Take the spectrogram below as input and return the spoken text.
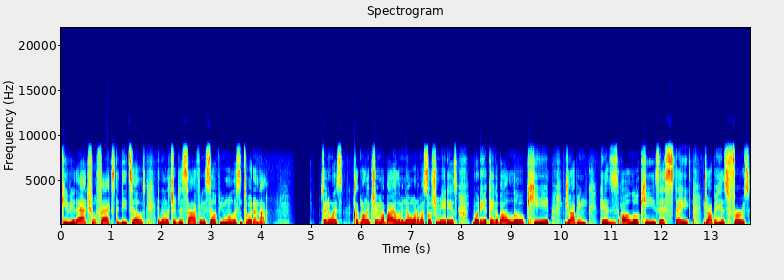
give you the actual facts, the details, and then let you decide for yourself if you want to listen to it or not. So, anyways, click my link tree in my bio. Let me know one of my social medias. What do you think about Lil Keed dropping his uh, Lil Keed's estate, dropping his first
